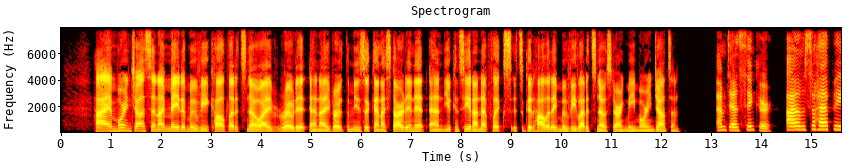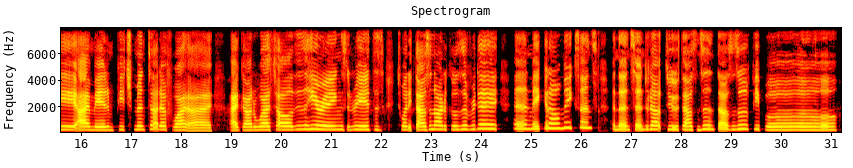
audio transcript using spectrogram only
Hi, I'm Maureen Johnson. I made a movie called Let It Snow. I mm. wrote it and I wrote the music and I starred in it, and you can see it on Netflix. It's a good holiday movie, Let It Snow, starring me, Maureen Johnson. I'm Dan Sinker. I'm so happy I made impeachment.fyi. I got to watch all the hearings and read the 20,000 articles every day and make it all make sense and then send it out to thousands and thousands of people.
